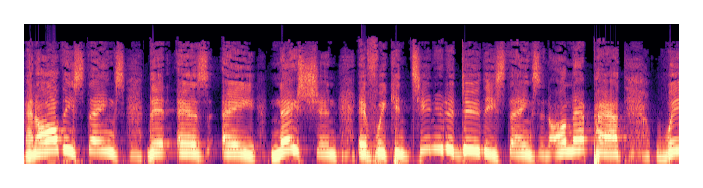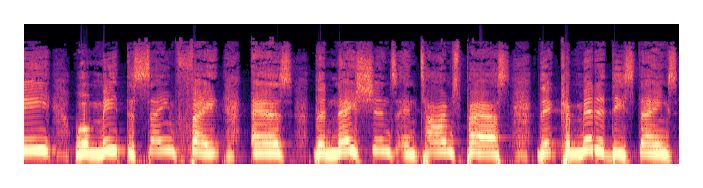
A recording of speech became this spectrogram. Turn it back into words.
And all these things that as a nation, if we continue to do these things and on that path, we will meet the same fate as the nations in times past that committed these things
